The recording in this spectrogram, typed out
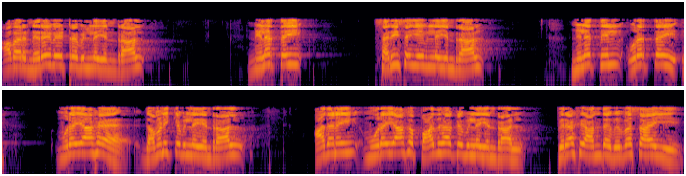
அவர் நிறைவேற்றவில்லை என்றால் நிலத்தை சரி செய்யவில்லை என்றால் நிலத்தில் உரத்தை முறையாக கவனிக்கவில்லை என்றால் அதனை முறையாக பாதுகாக்கவில்லை என்றால் பிறகு அந்த விவசாயி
